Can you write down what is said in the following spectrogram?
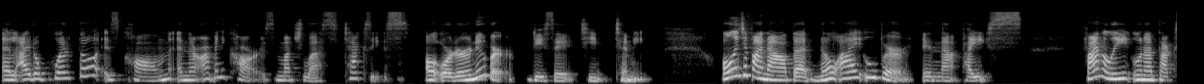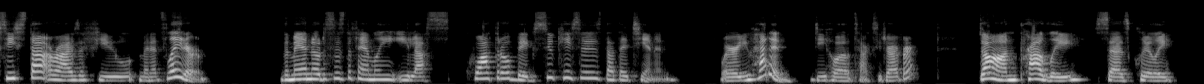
El aeropuerto is calm, and there aren't many cars, much less taxis. I'll order an Uber, dice Timmy, only to find out that no hay Uber in that país. Finally, una taxista arrives a few minutes later. The man notices the family y las cuatro big suitcases that they tienen. Where are you headed? dijo el taxi driver. Don proudly says clearly,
